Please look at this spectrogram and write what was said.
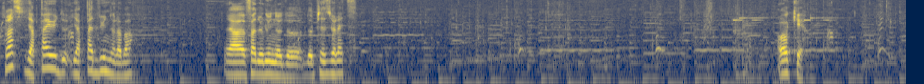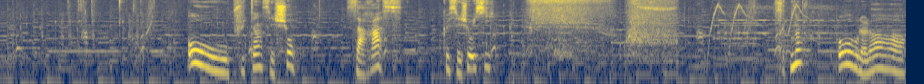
Je vois s'il n'y a pas eu de. Il n'y a pas de lune là-bas. Enfin de lune de, de pièces violettes. Ok. Oh putain c'est chaud. Ça race. Que c'est chaud ici. Non. Oh là là.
